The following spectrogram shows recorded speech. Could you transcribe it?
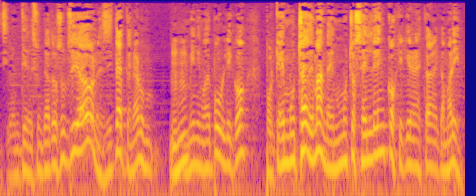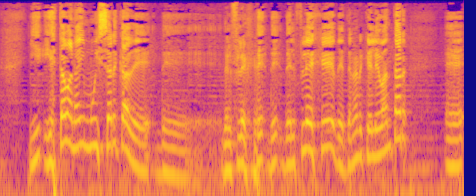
si bien tienes un teatro subsidiado, necesita tener un mínimo de público, porque hay mucha demanda, hay muchos elencos que quieren estar en el camarín. Y, y estaban ahí muy cerca de, de- Del fleje. de- de- del fleje, de tener que levantar, eh,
